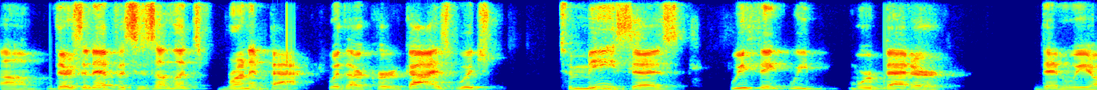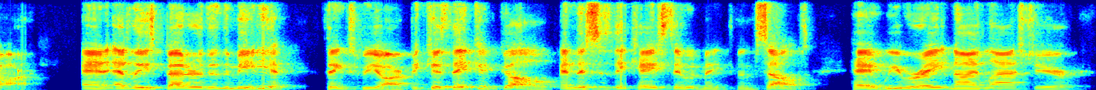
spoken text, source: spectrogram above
Um, there's an emphasis on let's run it back with our current guys, which to me says we think we we're better than we are, and at least better than the media thinks we are, because they could go, and this is the case they would make themselves. Hey, we were eight nine last year.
